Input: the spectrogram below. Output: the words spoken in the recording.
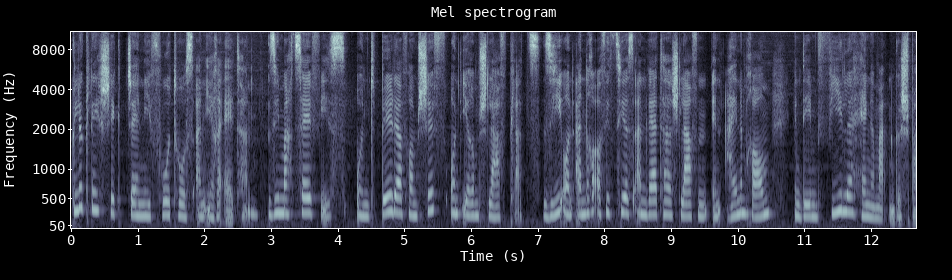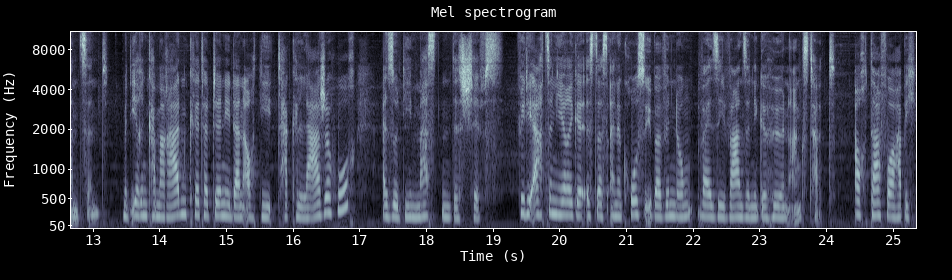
glücklich schickt Jenny Fotos an ihre Eltern. Sie macht Selfies und Bilder vom Schiff und ihrem Schlafplatz. Sie und andere Offiziersanwärter schlafen in einem Raum, in dem viele Hängematten gespannt sind. Mit ihren Kameraden klettert Jenny dann auch die Takelage hoch, also die Masten des Schiffs. Für die 18-Jährige ist das eine große Überwindung, weil sie wahnsinnige Höhenangst hat. Auch davor habe ich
